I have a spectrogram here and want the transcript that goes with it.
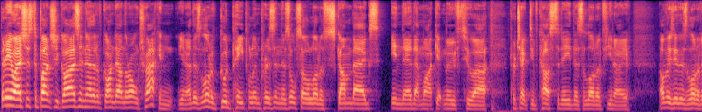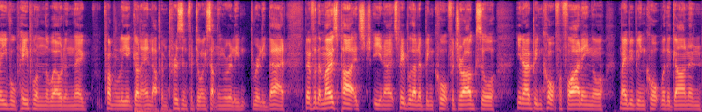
But anyway, it's just a bunch of guys in there that have gone down the wrong track, and you know, there's a lot of good people in prison. There's also a lot of scumbags in there that might get moved to uh, protective custody. There's a lot of you know, obviously there's a lot of evil people in the world, and they're probably going to end up in prison for doing something really really bad. But for the most part, it's you know, it's people that have been caught for drugs or you know, been caught for fighting or maybe been caught with a gun and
